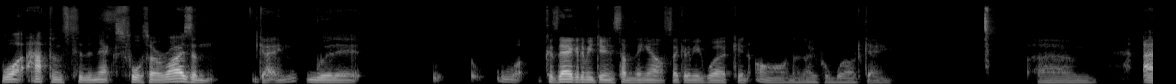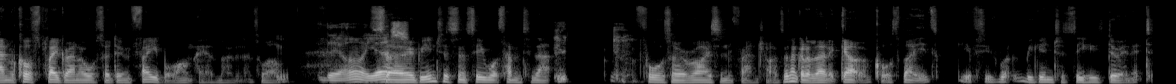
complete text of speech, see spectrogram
what happens to the next Forza Horizon game. Will it? What? Because they're going to be doing something else. They're going to be working on an open world game. Um, and of course, Playground are also doing Fable, aren't they, at the moment as well? they are. Yes. So it'd be interesting to see what's happened to that Forza Horizon franchise. They're not going to let it go, of course, but it's it's it'd be interesting to see who's doing it.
